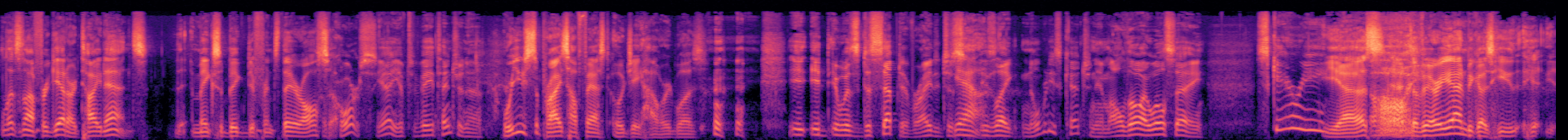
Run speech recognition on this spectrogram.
let's not forget our tight ends. Makes a big difference there also. Of course, yeah, you have to pay attention to. Were you surprised how fast OJ Howard was? It, it, it was deceptive, right? It just Yeah. he's like nobody's catching him. Although I will say, scary. yes, Oh, at the very end because he, he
